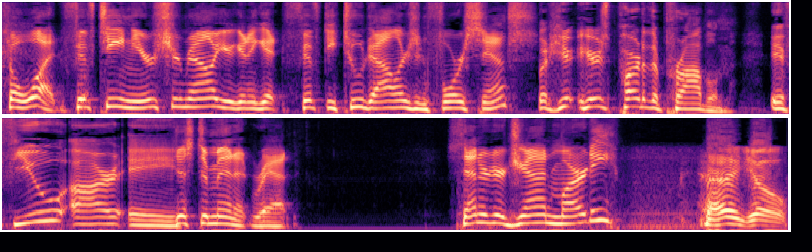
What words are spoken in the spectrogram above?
So what? 15 years from now, you're going to get $52.04? But here, here's part of the problem. If you are a Just a minute, Rat. Senator John Marty, Hi, Joe.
